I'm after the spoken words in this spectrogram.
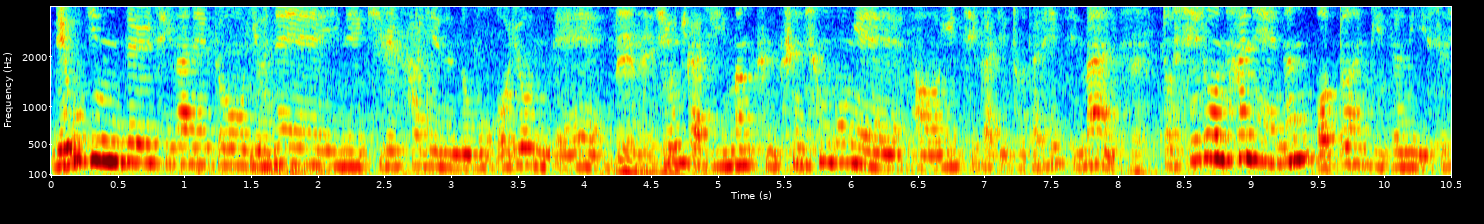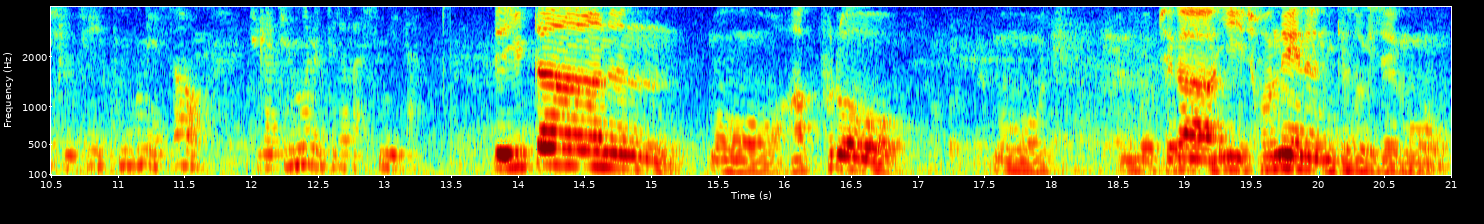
내국인들 지간에도 연예인의 길을 가기에는 너무 어려운데 네네. 지금까지 이만큼 큰 성공의 어, 위치까지 도달했지만 네. 또 새로운 한 해에는 어떠한 비전이 있으신지 궁금해서 제가 질문을 드려봤습니다. 네, 일단은 뭐 앞으로 뭐, 뭐 제가 이 전에는 계속 이제 뭐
